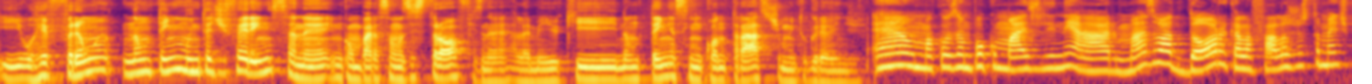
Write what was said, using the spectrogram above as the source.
E o refrão não tem muita diferença, né, em comparação às estrofes, né? Ela é meio que não tem, assim, um contraste muito grande. É uma coisa um pouco mais linear, mas eu adoro que ela fala justamente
